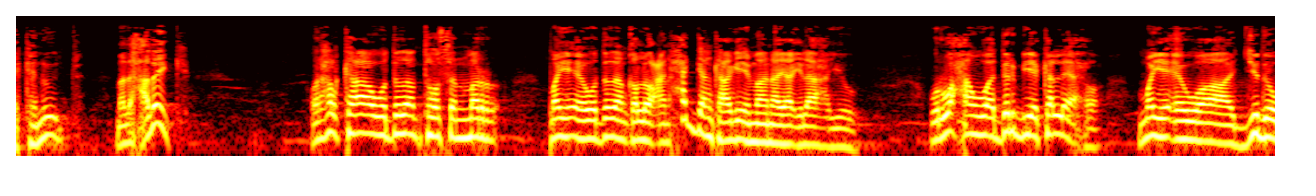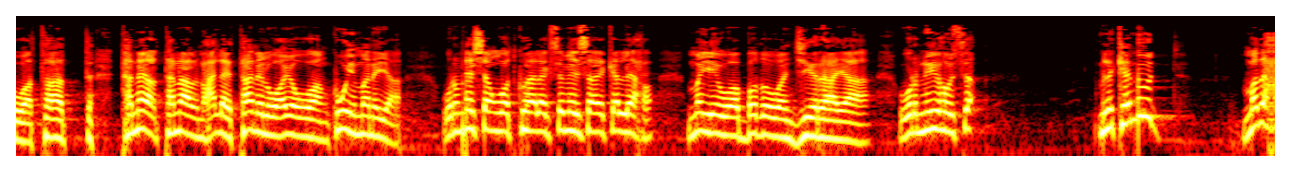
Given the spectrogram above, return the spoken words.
lakanuud madax adayg war halkaa wadadan toosan mar maya ee wadadan qaloocan xaggan kaaga imaanaya ilaahayow. War waxaan waa derbiya ka leexo maya ee waa jido waa tanaal maxaa leeay tanel waayo waan ku imanayaa war meeshan waad ku halaagsamaysaa ka leexo. Maya waa bado waan jiirayaa war niyahosa lakanuud madax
